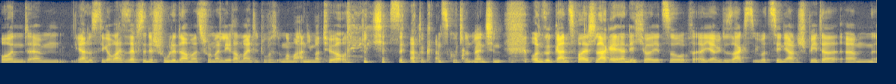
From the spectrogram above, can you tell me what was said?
Und ähm, ja, lustigerweise, selbst in der Schule damals schon, mein Lehrer meinte, du wirst irgendwann mal Animateur oder ähnliches. Ja, du kannst gut mit Menschen. Und so ganz falsch lag er ja nicht, weil jetzt so, äh, ja, wie du sagst, über zehn Jahre später ähm,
